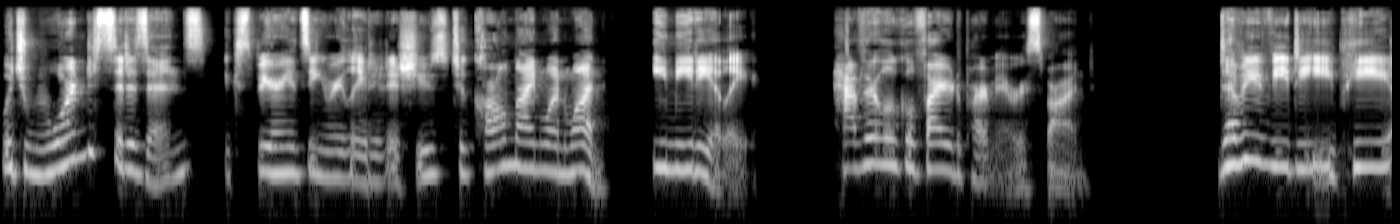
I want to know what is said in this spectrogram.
which warned citizens experiencing related issues to call 911 immediately. Have their local fire department respond. WVDEP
